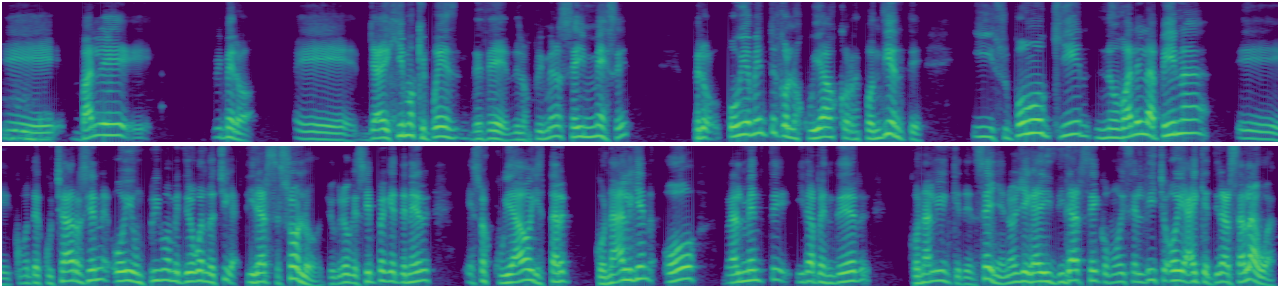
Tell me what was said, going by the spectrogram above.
Eh, vale, primero, ya dijimos que puedes desde los primeros seis meses, pero obviamente con los cuidados correspondientes. Y supongo que no vale la pena, eh, como te escuchaba recién, hoy un primo me tiró cuando chica, tirarse solo. Yo creo que siempre hay que tener esos cuidados y estar con alguien o realmente ir a aprender con alguien que te enseñe, no llegar y tirarse, como dice el dicho, hoy hay que tirarse al agua.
